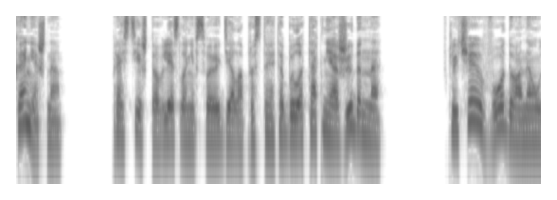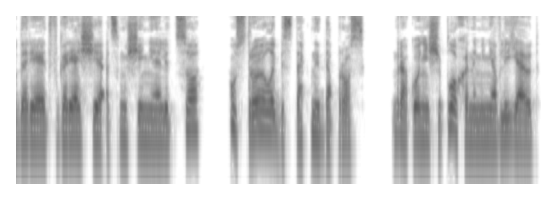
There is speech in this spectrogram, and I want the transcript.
«Конечно. Прости, что влезла не в свое дело, просто это было так неожиданно». Включаю воду, она ударяет в горящее от смущения лицо, устроила бестактный допрос. Драконищи плохо на меня влияют.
